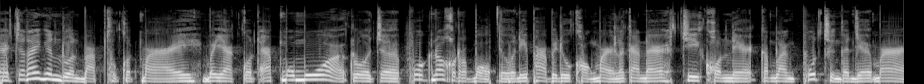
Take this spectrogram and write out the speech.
อยากจะได้เงินด่วนแบบถูกกฎหมาย ไม่อยากกดแอปมั่วๆ กลัวเจอพวกนอกระบบ เดี๋ยววันนี้พาไปดูของใหม่แล้วกันนะ ที่คนเนี่ยกำลังพูดถึงกันเยอะมาก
